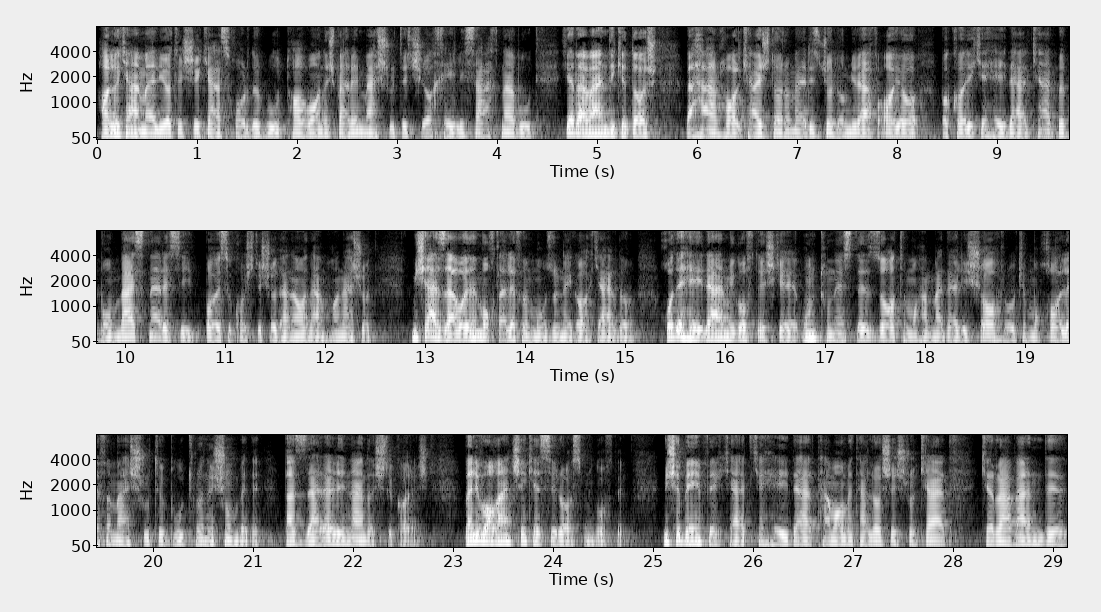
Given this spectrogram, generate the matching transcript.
حالا که عملیات شکست خورده بود تاوانش برای مشروطه چیا خیلی سخت نبود. یه روندی که داشت به هر حال کجدار و مریض جلو می‌رفت آیا با کاری که هیدر کرد به بنبست نرسید؟ باعث کشته شدن آدم ها نشد. میشه از زوایای مختلف موضوع نگاه کرد. خود هیدر میگفتش که اون تونسته ذات محمد علی شاه رو که مخالف مشروطه بود رو نشون بده. پس ضرری نداشته کارش. ولی واقعا چه کسی راست می‌گفته؟ میشه به این فکر کرد که هیدر تمام تلاشش رو کرد که روند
